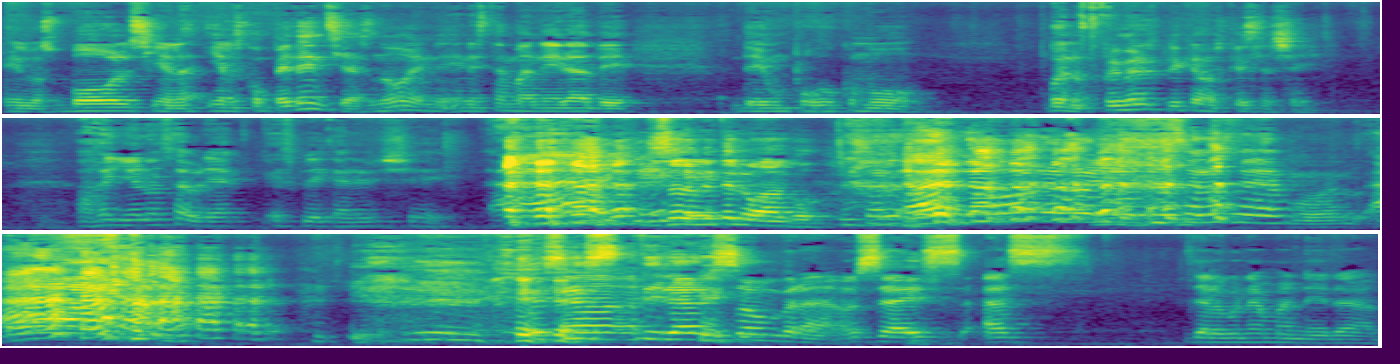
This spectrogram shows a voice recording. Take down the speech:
en los balls y en, la- y en las competencias no en, en esta manera de, de un poco como bueno primero explicamos qué es el shade Ay, yo no sabría explicar el shade. Ay, solamente lo hago Solo- Ah, no, no, no, yo solo soy amor. Ah. Pues No. es tirar sombra, o sea, es de alguna manera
